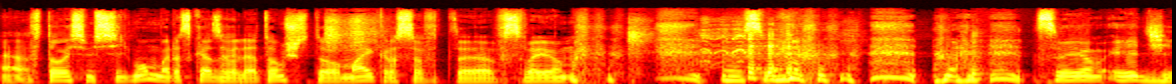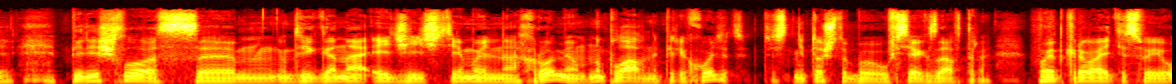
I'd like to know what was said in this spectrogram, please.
в 187-м мы рассказывали о том, что Microsoft э, в своем в своем Edge перешло с эм, двигана Edge HTML на Chromium, ну, плавно переходит, то есть не то, чтобы у всех завтра. Вы открываете свою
